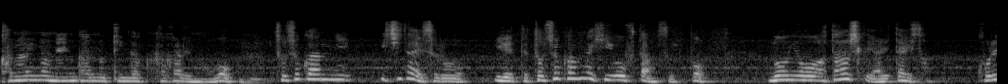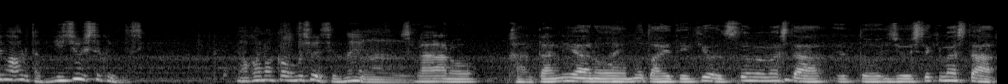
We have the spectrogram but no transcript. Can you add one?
かなりの年間の金額かかるのを図書館に1台それを入れて図書館が費用負担すると農業を新しくやりたい人これがあるために移住してくるんですよ。なかなか面白いですよね、うん。それはあの簡単にあの、元 IT 企業に勤めました、えっと、移住してきました。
